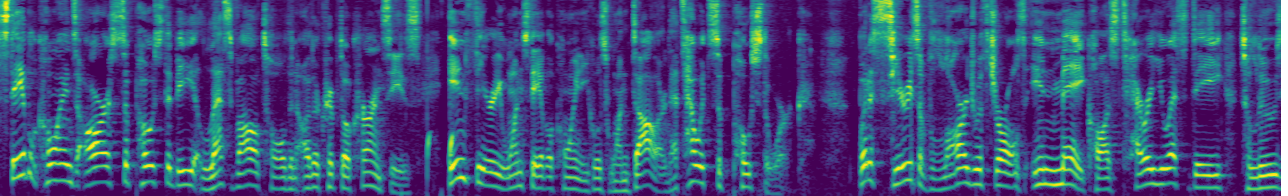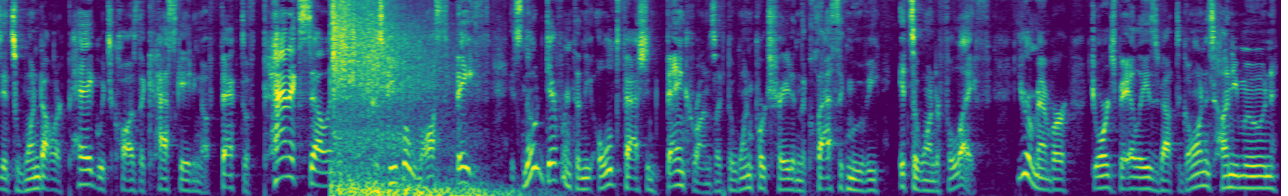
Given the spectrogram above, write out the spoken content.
Stablecoins are supposed to be less volatile than other cryptocurrencies. In theory, one stablecoin equals $1. That's how it's supposed to work. But a series of large withdrawals in May caused Terra USD to lose its $1 peg, which caused a cascading effect of panic selling because people lost faith. It's no different than the old fashioned bank runs like the one portrayed in the classic movie It's a Wonderful Life. You remember, George Bailey is about to go on his honeymoon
